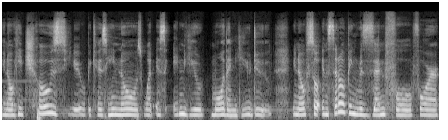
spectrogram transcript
You know, he chose you because he knows what is in you more than you do. You know, so instead of being resentful for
